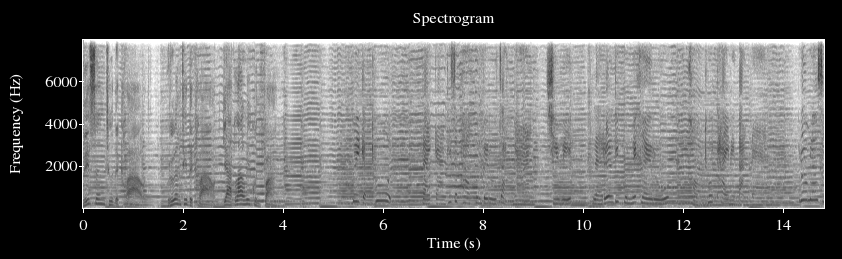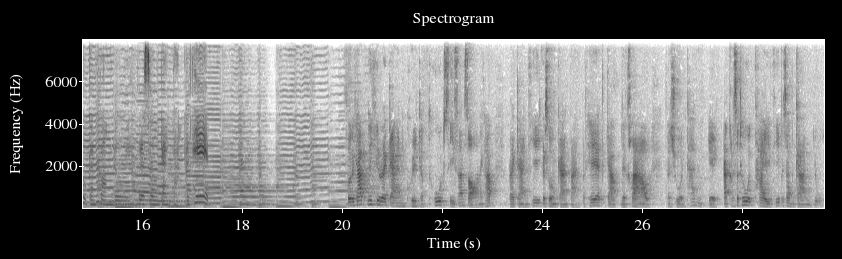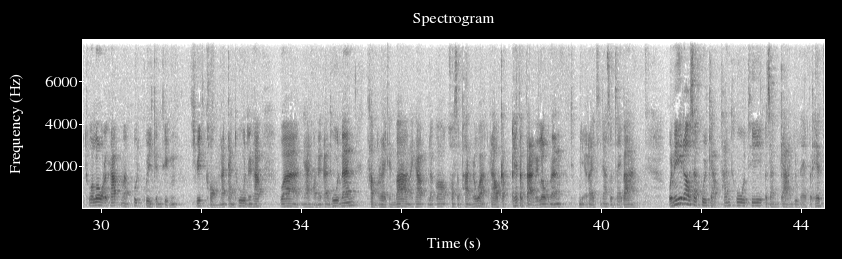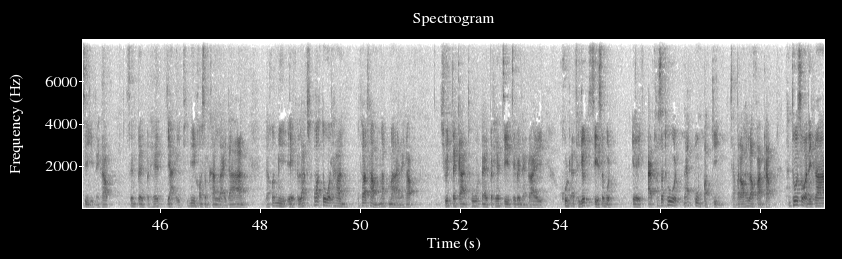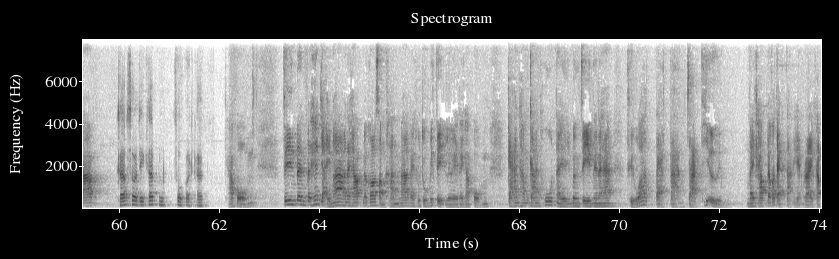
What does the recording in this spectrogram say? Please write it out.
Listen to the Cloud เรื่องที่ The Cloud อยากเล่าให้คุณฟัง คุยกับทูต รายการที่จะพาคุณไปรู้จักงาน ชีวิต และเรื่องที่คุณไม่เคยรู้ของทูตไทยในต่างแดน ร่วมเล่าสู่กันฟังโดยกระทรวงการต่างประเทศ สวัสดีครับ นี่คือรายการคุยกับทูตซีซั่น2นะครับ รายการที่กระทรวงการต่างประเทศกับ The Cloud จะชวนท่านเอกอัครราชทูตไทยที่ประจำการอยู่ทั่วโลกนะครับ มาพูดคุยกันถึงชีวิตของนักการทูตนะครับ ว่างานของนักการทูตนั้นทำอะไรกันบ้างนะครับ แล้วก็ความสัมพันธ์ระหว่างเรากับประเทศต่างๆ ในโลกนั้น มีอะไรที่น่าสนใจบ้าง วันนี้เราจะคุยกับท่านทูตที่ประจำการอยู่ในประเทศจีนนะครับ ซึ่งเป็นประเทศใหญ่ที่มีความสำคัญหลายด้าน แล้วก็มีเอกลักษณ์เฉพาะตัวทางวัฒนธรรมมากมายนะครับชีวิตในการทูตในประเทศจีนจะเป็นอย่างไร คุณอัธยุทธ์ศรีสมุทร เอกอัครราชทูตณกรุงปักกิ่งจะมาเล่าให้เราฟังครับ ท่านทูตสวัสดีครับ ครับ สวัสดีครับคุณทรงกฎครับ ครับผม จีนเป็นประเทศใหญ่มากนะครับ แล้วก็สำคัญมากในทุกๆมิติเลยนะครับผม การทำการทูตในเมืองจีนเนี่ยนะฮะ ถือว่าแตกต่างจากที่อื่นไหมครับ แล้วก็แตกต่างอย่างไรครับ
